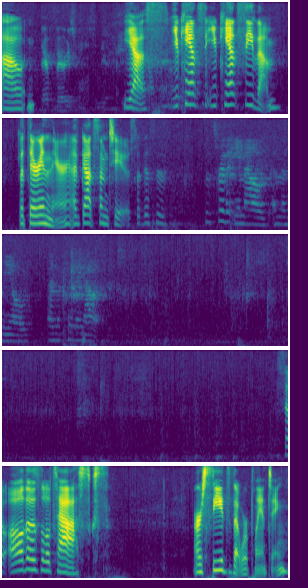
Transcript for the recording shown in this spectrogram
Out. Yes, you can't see you can't see them, but they're in there. I've got some too. So this is this is for the emails and the meals and the cleaning out. So all those little tasks are seeds that we're planting.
